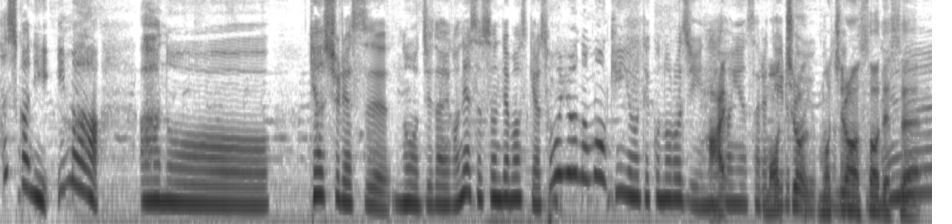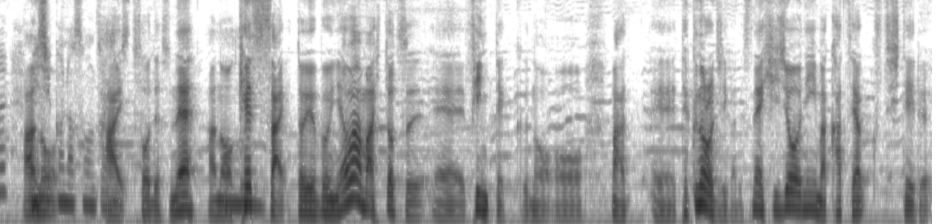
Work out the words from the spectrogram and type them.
確かに今あのーキャッシュレスの時代がね進んでますけど、そういうのも金融テクノロジーに反映されている、はい、もちろん、もちろんそうです。あの身近な存在はい、そうですね。あの、うん、決済という分野はまあ一つ、えー、フィンテックのまあ、えー、テクノロジーがですね非常に今活躍している、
